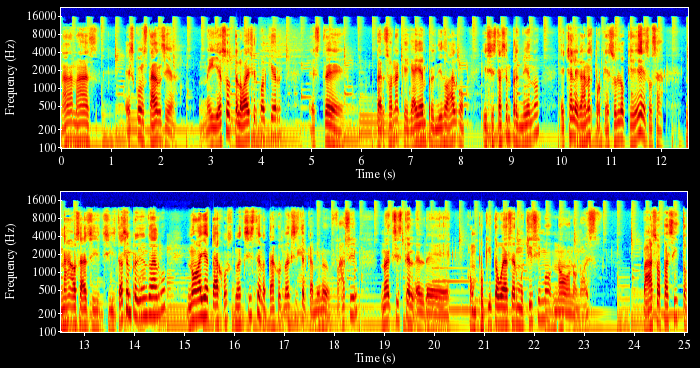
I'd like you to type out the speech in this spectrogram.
nada más, es constancia. Y eso te lo va a decir cualquier este, persona que ya haya emprendido algo. Y si estás emprendiendo, échale ganas porque eso es lo que es, o sea, Nada, o sea, si, si estás emprendiendo algo, no hay atajos, no existen atajos, no existe el camino fácil, no existe el, de con poquito voy a hacer muchísimo, no, no, no, es paso a pasito.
